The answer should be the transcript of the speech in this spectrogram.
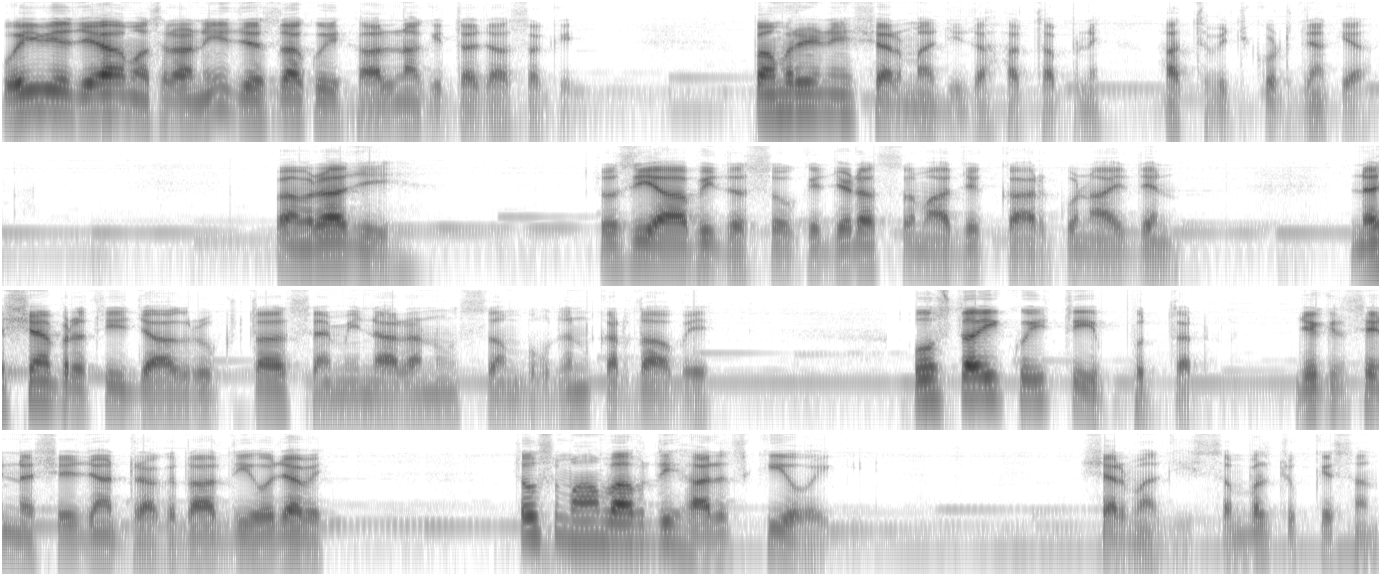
ਕੋਈ ਵੀ ਅਜਿਹਾ ਮਸਲਾ ਨਹੀਂ ਜਿਸ ਦਾ ਕੋਈ ਹੱਲ ਨਾ ਕੀਤਾ ਜਾ ਸਕੇ। ਭਮਰੇ ਨੇ ਸ਼ਰਮਾ ਜੀ ਦਾ ਹੱਥ ਆਪਣੇ ਹੱਥ ਵਿੱਚ ਘੁੱਟਦਿਆਂ ਕਿਹਾ ਭਮਰਾ ਜੀ, ਤੁਸੀਂ ਆਪ ਹੀ ਦੱਸੋ ਕਿ ਜਿਹੜਾ ਸਮਾਜਿਕ ਕਾਰਕੁਨ ਆਏ ਦਿਨ ਨਸ਼ਿਆਂ ਪ੍ਰਤੀ ਜਾਗਰੂਕਤਾ ਸੈਮੀਨਾਰਾਂ ਨੂੰ ਸੰਬੋਧਨ ਕਰਦਾ ਹੋਵੇ, ਉਸ ਦਾ ਹੀ ਕੋਈ ਧੀ ਪੁੱਤਰ ਜੇ ਕਿਸੇ ਨਸ਼ੇ ਜਾਂ ਡਰੱਗ ਦਾ ਆਦੀ ਹੋ ਜਾਵੇ, ਤਾਂ ਉਸ ਮਾਂ-ਬਾਪ ਦੀ ਹਾਲਤ ਕੀ ਹੋਵੇਗੀ? ਸ਼ਰਮਾ ਜੀ ਸੰਭਲ ਚੁੱਕੇ ਸਨ।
